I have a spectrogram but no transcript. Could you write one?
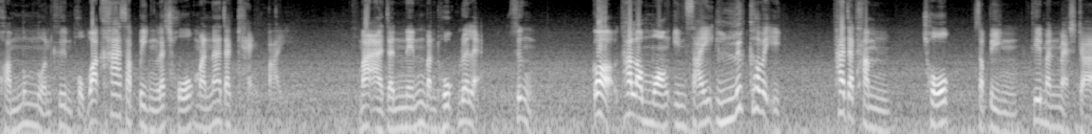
ความนุ่มนวลขึ้น ผมว่าค่าสปริงและโชคมันน่าจะแข็งไป มาอาจจะเน้นบรรทุกด้วยแหละ ซึ่ง ก็ถ้าเรามองอินไซต์ลึกเข้าไปอีก ถ้าจะทำโชคสปริงที่มันแมชกับ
